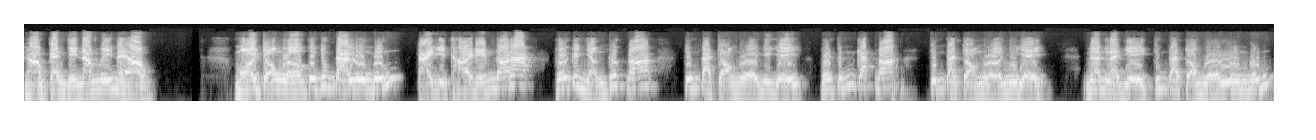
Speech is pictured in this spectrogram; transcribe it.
Không các anh chị nắm ý này không? Mọi chọn lựa của chúng ta luôn đúng tại vì thời điểm đó đó với cái nhận thức đó chúng ta chọn lựa như vậy với tính cách đó chúng ta chọn lựa như vậy nên là gì? Chúng ta chọn lựa luôn đúng.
